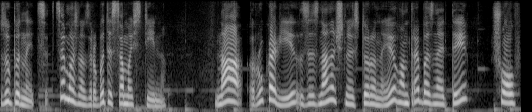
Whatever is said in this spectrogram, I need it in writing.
зупиніться. Це можна зробити самостійно. На рукаві з ізнаночної сторони вам треба знайти шов,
